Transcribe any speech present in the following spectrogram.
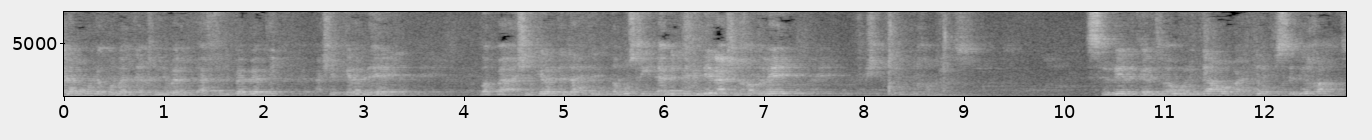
كلام أقول لك والله ده خلي بالك قفل الباب يا ابني عشان الكلام ده إيه؟ طب عشان الكلام ده تحت طب بص تيجي تقابلني بالليل عشان خاطر إيه؟ مفيش الكلام ده خالص. السرية اللي كانت في أول الدعوة وبعد كده في السرية خلاص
